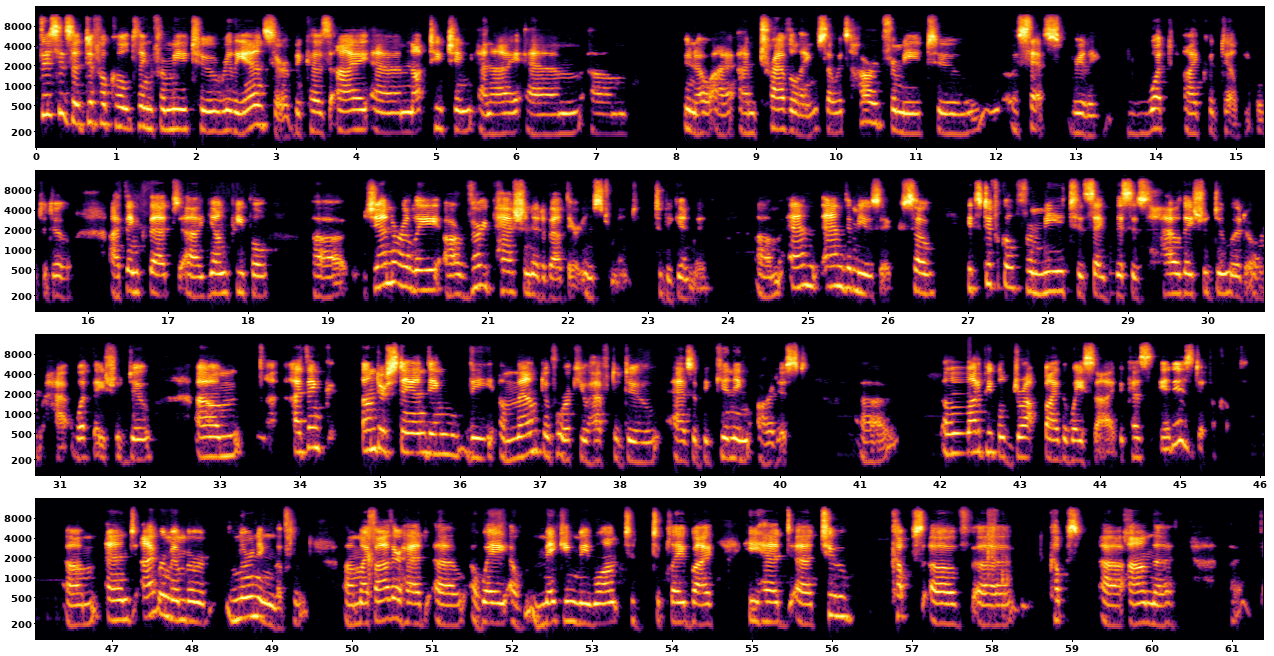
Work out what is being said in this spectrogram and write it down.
This is a difficult thing for me to really answer because I am not teaching and I am um, you know, I, I'm traveling, so it's hard for me to assess really what I could tell people to do. I think that uh, young people uh, generally are very passionate about their instrument to begin with, um, and and the music. So it's difficult for me to say this is how they should do it or how, what they should do. Um, I think understanding the amount of work you have to do as a beginning artist. Uh, a lot of people drop by the wayside because it is difficult. Um, and I remember learning the flute. Uh, my father had a, a, way of making me want to, to play by, he had uh, two cups of uh, cups uh, on the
